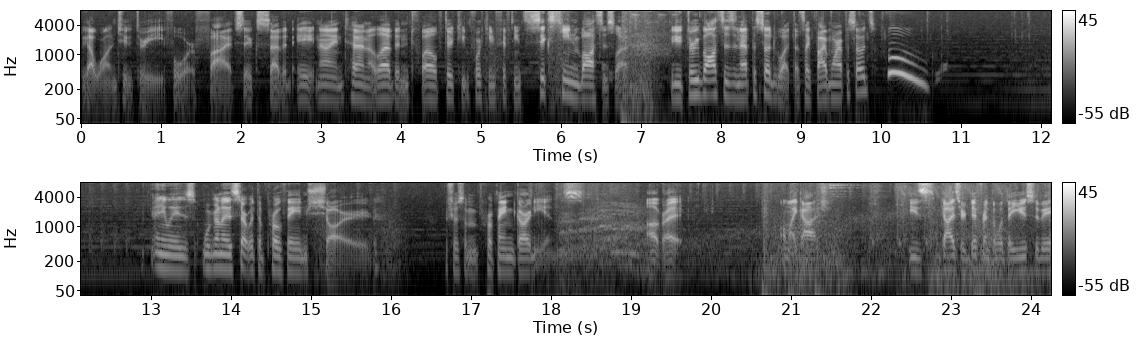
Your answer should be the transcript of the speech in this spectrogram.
We got 1, 2, 3, 4, 5, 6, 7, 8, 9, 10, 11, 12, 13, 14, 15, 16 bosses left. We do three bosses an episode. What? That's like five more episodes? Woo! Anyways, we're going to start with the Profane Shard. Which was some Profane Guardians. Alright. Oh my gosh. These guys are different than what they used to be.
